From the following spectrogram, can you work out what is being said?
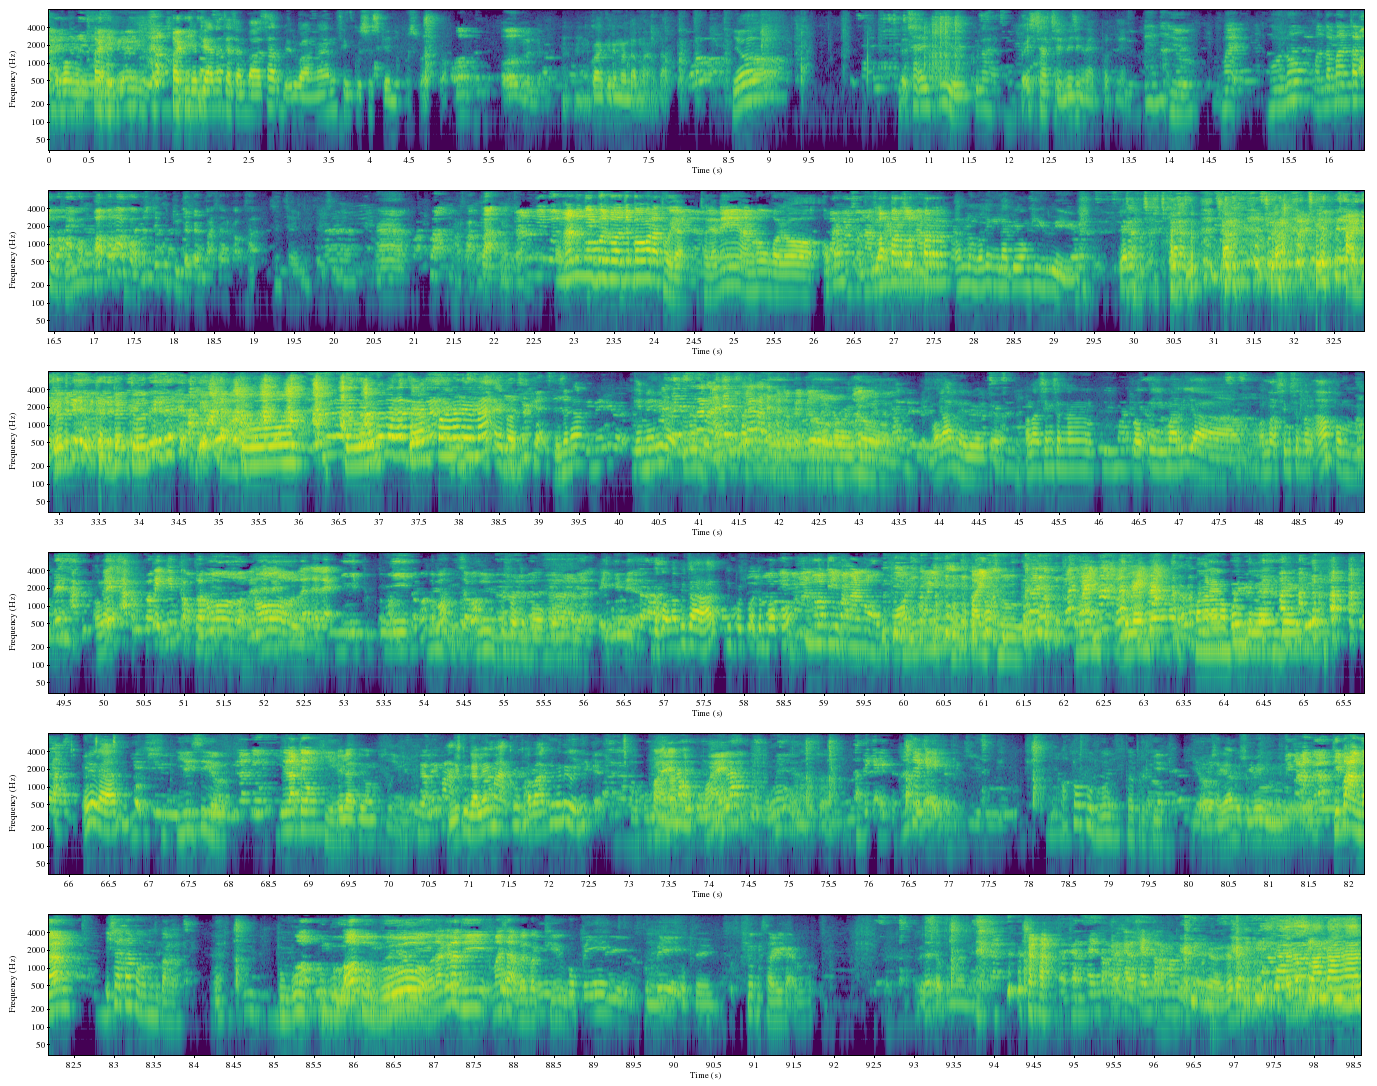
Jadi anak jajan pasar di ruangan sing khusus kayak nyipus foto. Oh, ngono. Aku akhirnya mantap-mantap. Yo. Ndak saiki ya iku lah. Kok sajene sing repot ya. Enak yo. Mek ngono mantap-mantap Apa tuh. apa apa kok mesti kudu jajan pasar kau? Nah, apa? Anu nyipus kok cepet ora doyan. Doyane anu kaya apa? Lemper-lemper. anu paling ilate wong kiri Hancur, gendeng. Hancur. Soalnya kan jangan pangan enak ya kok. Biasanya kene iki kok turun. Orang nih itu. Ono sing seneng roti Maria, ono sing seneng apem. Ono pengen kebab. Oh, lelek ini ini apa? Siapa? ini pusat cempoko. Nah, pengen ya. Pokok napi cahat, ini pusat cempoko. Roti pangan opo? Paijo. Gelendeng, panganan apa yang gelendeng? Iya kan? Iya sih yo. Ilate wong kiye. Lihat wong kiye. Wis tunggal makku, bapakku ngene iki. Panganan apa? Baiklah. Tapi kayak tapi kayak barbecue. Apa apa bung barbecue? Ya, saya anu sumi ngono. Dipanggang. Bisa ta apa bung dipanggang? Bumbu, bumbu. Oh bumbu. Tak kira dimasak barbecue. Kuping, kuping. Oke. Sorry kak. Wis pengen. Gara-gara center, gara-gara center mang. Ya, saya saya selangkangan.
